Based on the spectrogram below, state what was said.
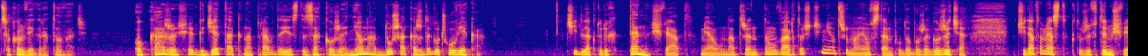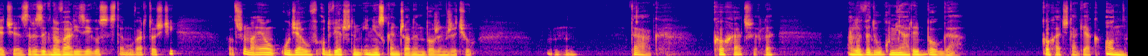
cokolwiek ratować. Okaże się, gdzie tak naprawdę jest zakorzeniona dusza każdego człowieka – Ci, dla których ten świat miał nadrzędną wartość, nie otrzymają wstępu do Bożego życia. Ci natomiast, którzy w tym świecie zrezygnowali z jego systemu wartości, otrzymają udział w odwiecznym i nieskończonym Bożym życiu. Mm, tak, kochać, ale, ale według miary Boga. Kochać tak, jak On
